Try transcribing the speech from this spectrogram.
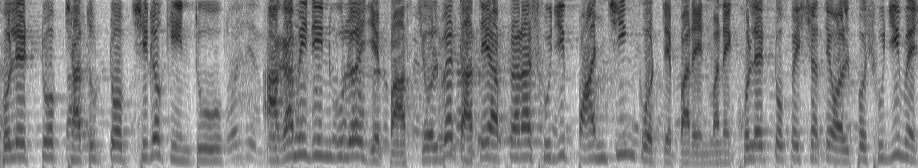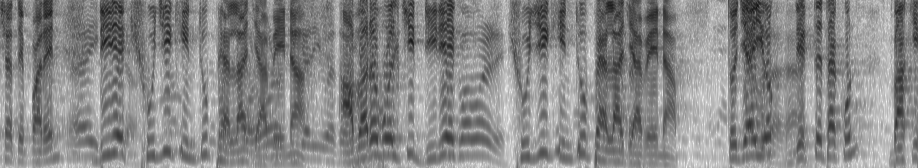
খোলের টোপ ছাতুর টোপ ছিল কিন্তু আগামী দিনগুলোয় যে পাস চলবে তাতে আপনারা সুজি পাঞ্চিং করতে পারেন মানে খোলের টোপের সাথে অল্প সুজি মেশাতে পারেন। ডিরেক্ট সুজি কিন্তু ফেলা যাবে না। আবারও বলছি ডিরেক্ট সুজি কিন্তু ফেলা যাবে না। তো যাই হোক হ্যাঁ। দেখতে থাকুন বাকি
